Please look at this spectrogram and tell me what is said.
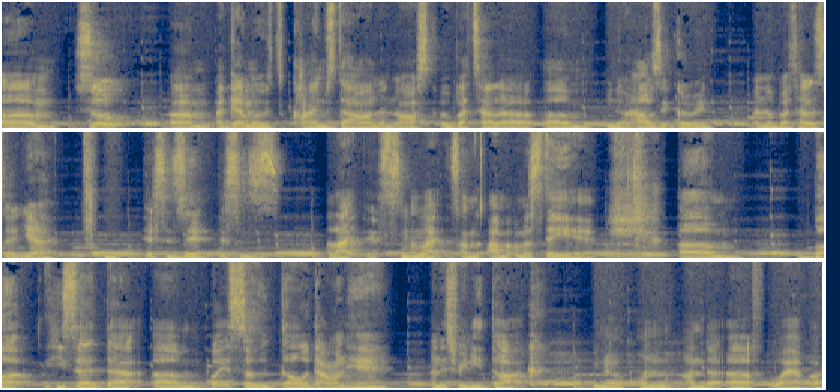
Um, so um, Agemo climbs down and asks Obatala, um, you know, how's it going? And Obatala said, yeah, this is it. This is, I like this. I Mhm. like this. I'm, I'm, I'm going to stay here. Um, but he said that, um, but it's so dull down here and it's really dark, you know, on, on the earth or whatever.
